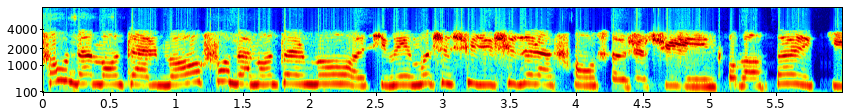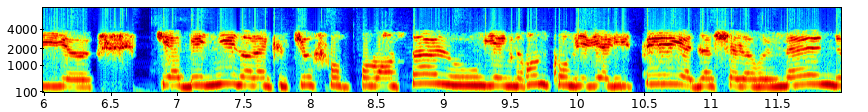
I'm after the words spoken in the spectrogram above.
fondamentalement, fondamentalement, euh, si vous voulez, moi, je suis du sud de la France, je suis une provençale qui, euh, qui a baigné dans la culture provençale où il y a une grande convivialité, il y a de la chaleur humaine,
